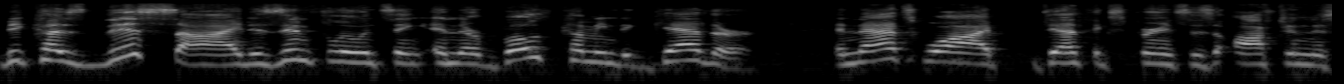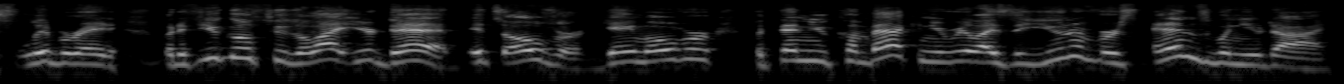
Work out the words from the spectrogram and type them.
because this side is influencing and they're both coming together. And that's why death experiences often this liberating. But if you go through the light, you're dead. It's over, game over. But then you come back and you realize the universe ends when you die.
